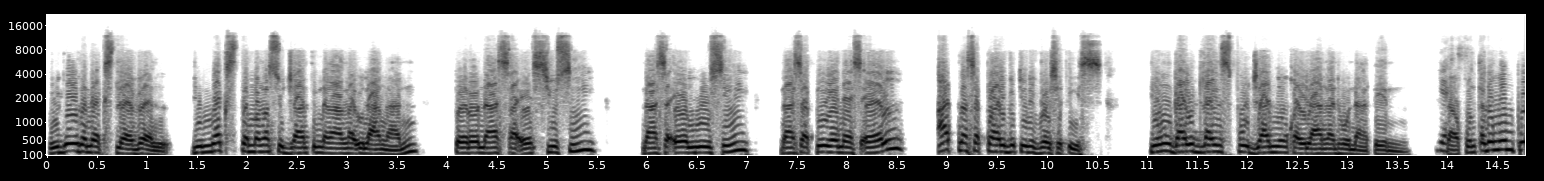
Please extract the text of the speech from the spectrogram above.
we go the next level. Yung next na mga estudyanteng nangangailangan, pero nasa SUC, nasa LUC, nasa PNSL, at nasa private universities. Yung guidelines po dyan yung kailangan ho natin. Now, Yes. kung tanungin po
